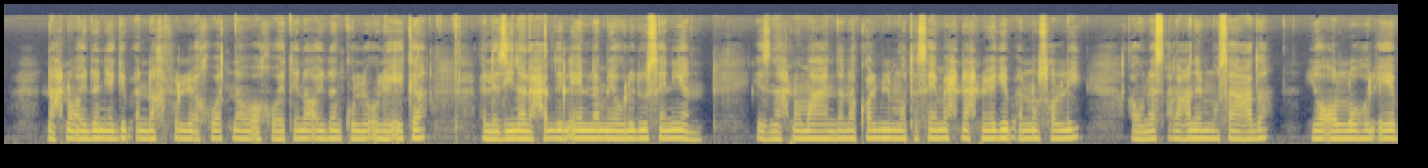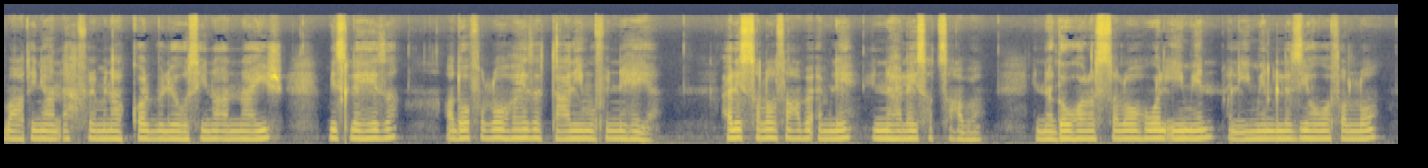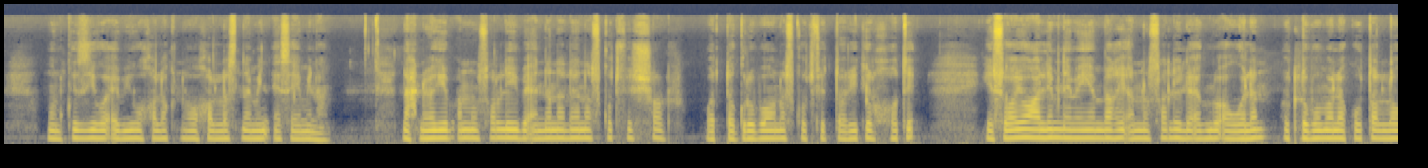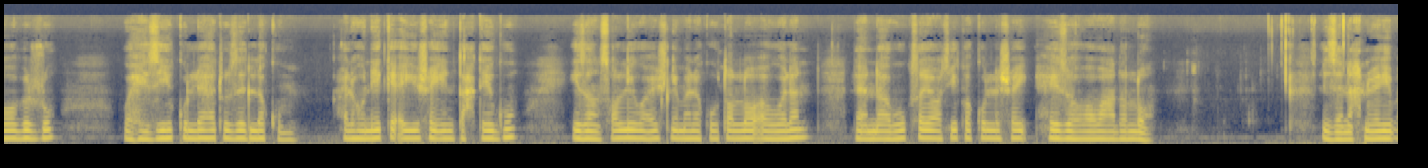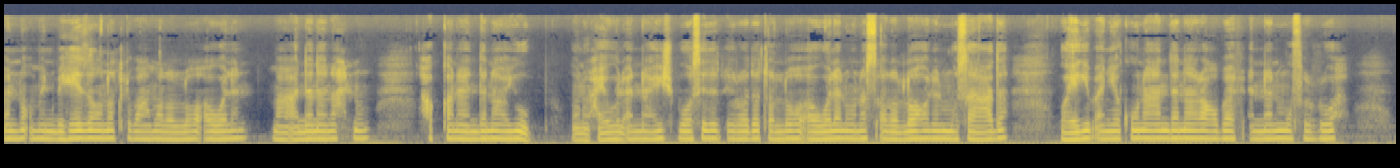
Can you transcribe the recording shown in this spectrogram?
نحن أيضا يجب أن نغفر لأخواتنا وأخواتنا أيضا كل أولئك الذين لحد الآن لم يولدوا ثانيا. إذ نحن ما عندنا قلب متسامح نحن يجب أن نصلي أو نسأل عن المساعدة. يا الله الآب أعطني أن أغفر من القلب ليوصينا أن نعيش مثل هذا. أضاف الله هذا التعليم في النهاية. هل الصلاة صعبة أم لا؟ إنها ليست صعبة. إن جوهر الصلاة هو الإيمان. الإيمان الذي هو في الله. منقذي وأبي وخلقنا وخلصنا من أثامنا. نحن يجب أن نصلي بأننا لا نسقط في الشر والتجربة ونسقط في الطريق الخاطئ. يسوع يعلمنا ما ينبغي أن نصلي لأجله أولا. اطلبوا ملكوت الله وبره. وهذه كلها تزاد لكم. هل هناك أي شيء تحتاجه؟ إذا صلي وعيش لملكوت الله أولا لأن أبوك سيعطيك كل شيء هذا هو وعد الله. لذا نحن يجب أن نؤمن بهذا ونطلب عمل الله أولا مع أننا نحن حقا عندنا عيوب. ونحاول أن نعيش بواسطة إرادة الله أولا ونسأل الله للمساعدة. ويجب أن يكون عندنا رغبة في أن ننمو في الروح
